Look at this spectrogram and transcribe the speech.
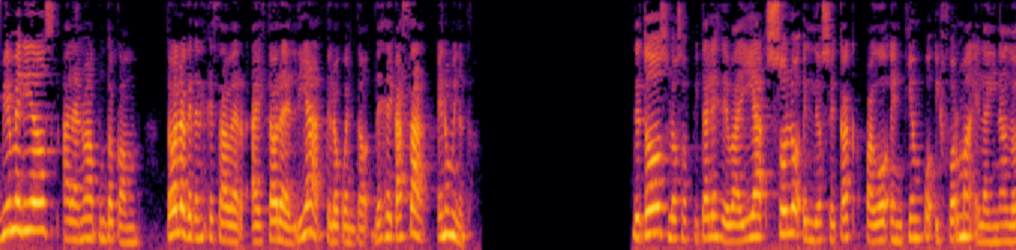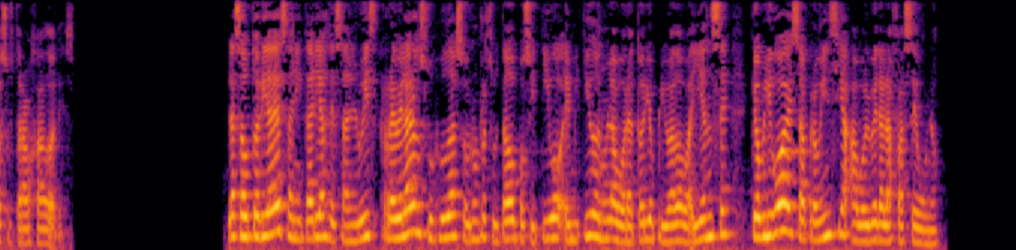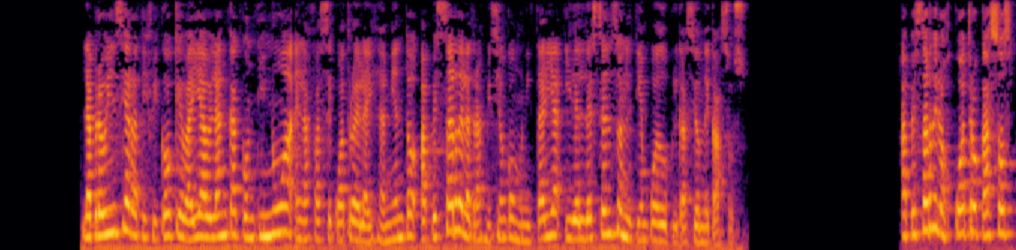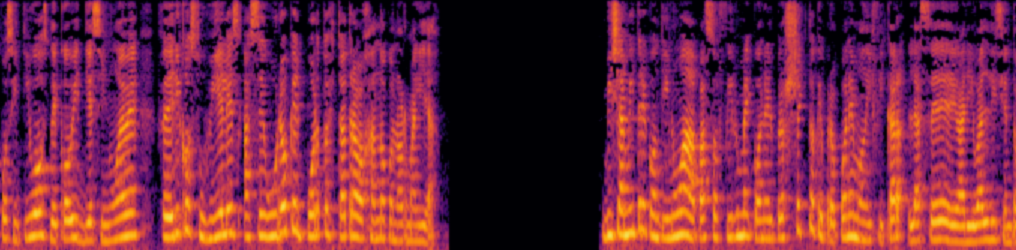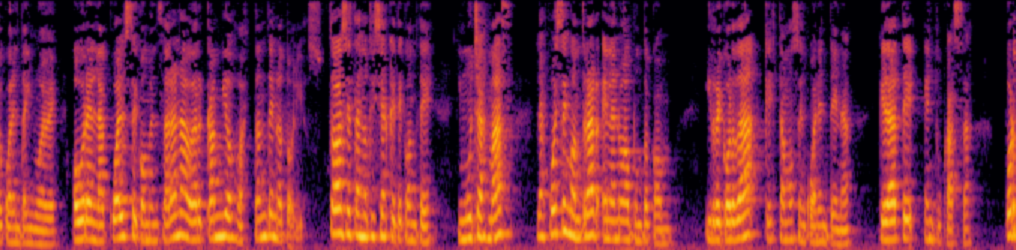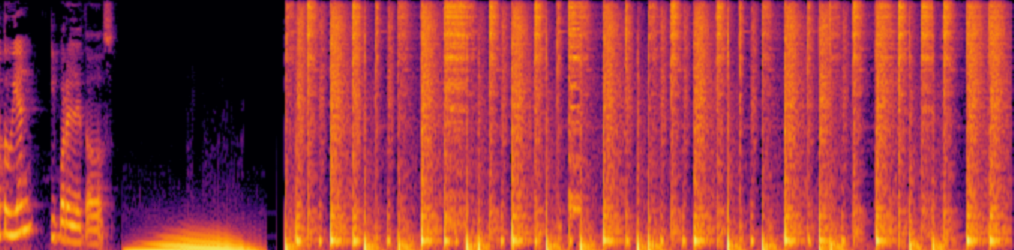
Bienvenidos a la nueva.com. Todo lo que tenés que saber a esta hora del día te lo cuento desde casa en un minuto. De todos los hospitales de Bahía, solo el de Osecac pagó en tiempo y forma el aguinaldo a sus trabajadores. Las autoridades sanitarias de San Luis revelaron sus dudas sobre un resultado positivo emitido en un laboratorio privado bahiense que obligó a esa provincia a volver a la fase 1. La provincia ratificó que Bahía Blanca continúa en la fase 4 del aislamiento a pesar de la transmisión comunitaria y del descenso en el tiempo de duplicación de casos. A pesar de los cuatro casos positivos de COVID-19, Federico Susbieles aseguró que el puerto está trabajando con normalidad. Villamitre continúa a paso firme con el proyecto que propone modificar la sede de Garibaldi 149, obra en la cual se comenzarán a ver cambios bastante notorios. Todas estas noticias que te conté y muchas más las puedes encontrar en la nueva.com. Y recordá que estamos en cuarentena. Quédate en tu casa. Por tu bien y por el de todos.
